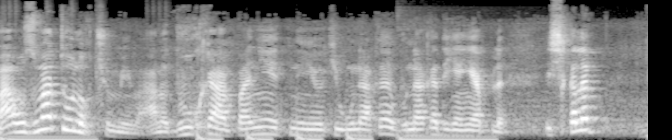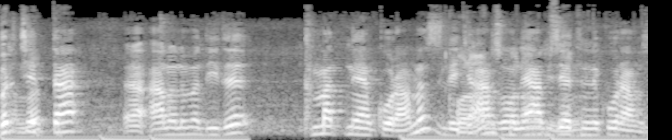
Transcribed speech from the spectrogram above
man o'zim ham to'liq tushunmayman. Duh komponentni yoki unaqa bunaqa degan gaplar. Ish qilib bir chetdan ani nima deydi? Qimmatni ham ko'ramiz lekin arzonni ham обязательно ko'ramiz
